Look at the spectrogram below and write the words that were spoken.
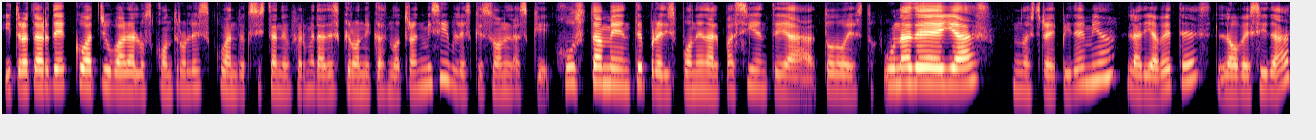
y tratar de coadyuvar a los controles cuando existan enfermedades crónicas no transmisibles, que son las que justamente predisponen al paciente a todo esto. Una de ellas, nuestra epidemia, la diabetes, la obesidad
